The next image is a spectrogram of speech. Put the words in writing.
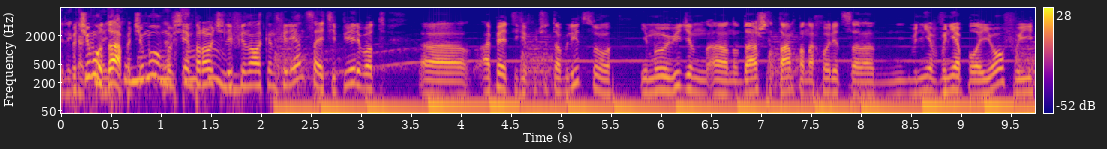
или почему как? да почему мы всем пророчили финал конференции а теперь вот э, опять-таки включу таблицу и мы увидим э, ну да что Тампа находится вне вне плей-офф и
